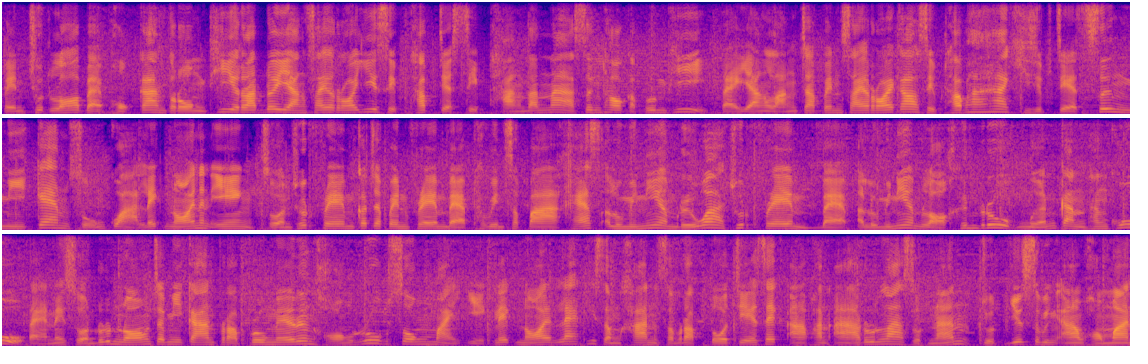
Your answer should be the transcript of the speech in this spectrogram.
เป็นชุดล้อแบบ 6 ก้านตรง ที่รัดด้วยยางไซส์120ทับ70 ทางด้านหน้า ซึ่งเท่ากับรุ่นพี่ แต่ยางหลังจะเป็นไซส์190ทับ55ขีด17 ซึ่งมีแก้มสูงกว่าเล็กน้อยนั่นเอง ส่วนชุดเฟรมก็จะเป็นเฟรมแบบทวินสปาแคสอลูมิเนียมหรือว่าชุดเฟรมแบบอลูมิเนียมหล่อขึ้นรูปเหมือนกันทั้งคู่ แต่ในส่วนรุ่นน้องจะมีการปรับปรุงในเรื่องของรูปทรงใหม่อีกเล็กน้อย และที่สำคัญสำหรับตัว JSX R1000R รุ่นล่าสุดนั้น จุดยึดสวิงอาร์มของมัน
